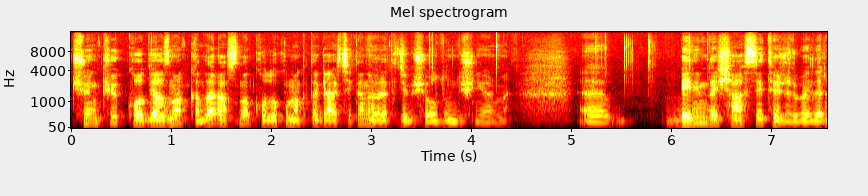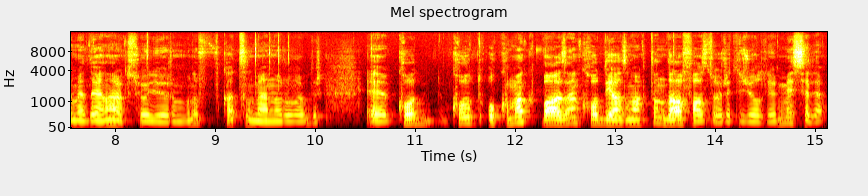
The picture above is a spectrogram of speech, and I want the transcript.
Çünkü kod yazmak kadar aslında kod okumak da gerçekten öğretici bir şey olduğunu düşünüyorum ben. Ee, benim de şahsi tecrübelerime dayanarak söylüyorum bunu. Katılmayanlar olabilir. E, kod, kod okumak bazen kod yazmaktan daha fazla öğretici oluyor. Mesela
